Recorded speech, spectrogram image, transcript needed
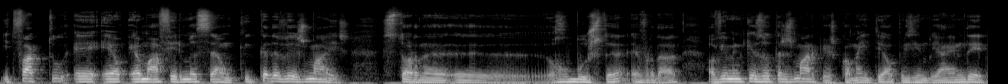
E de facto é, é, é uma afirmação que cada vez mais se torna uh, robusta, é verdade. Obviamente que as outras marcas, como a Intel, por exemplo, e a AMD,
